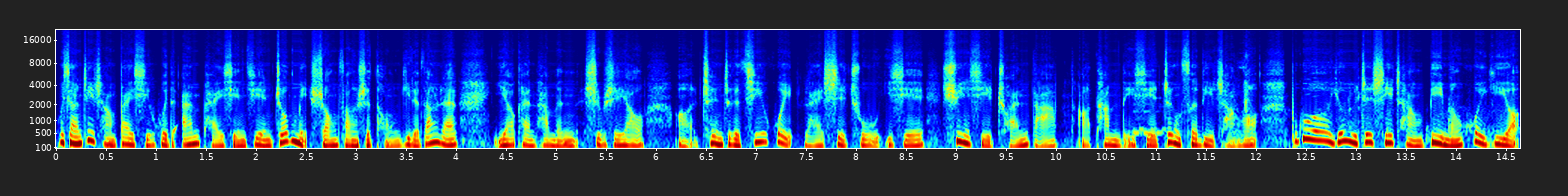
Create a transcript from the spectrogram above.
我想这场拜习会的安排，显见中美双方是同意的。当然，也要看他们是不是要啊、趁这个机会来释出一些讯息，传达啊他们的一些政策立场哦。不过，由于这是一场闭门会议哦，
